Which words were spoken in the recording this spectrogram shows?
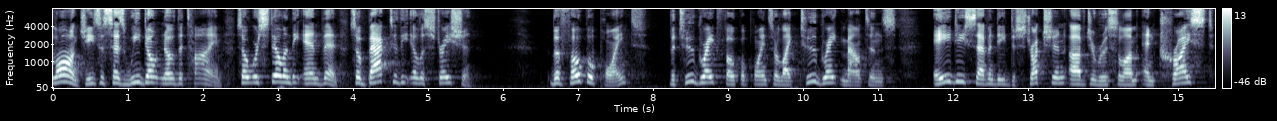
long. Jesus says we don't know the time. So we're still in the and then. So back to the illustration. The focal point, the two great focal points are like two great mountains AD 70, destruction of Jerusalem, and Christ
